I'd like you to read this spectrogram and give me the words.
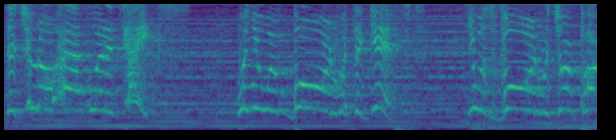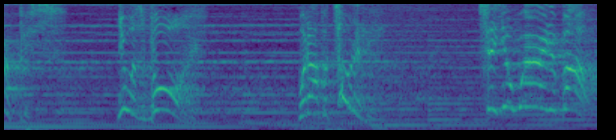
that you don't have what it takes when you were born with a gift. You was born with your purpose. You was born with opportunity. See, you're worried about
